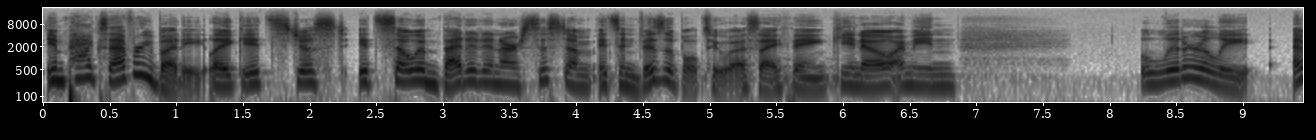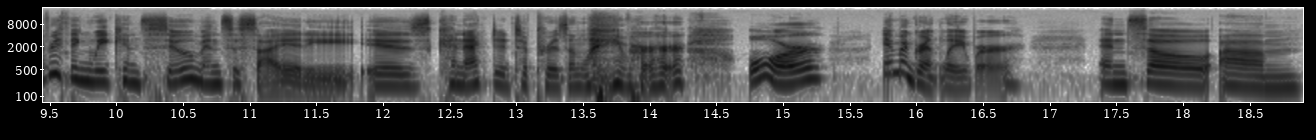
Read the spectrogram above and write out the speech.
impacts everybody. Like it's just, it's so embedded in our system. It's invisible to us, I think. You know, I mean, literally everything we consume in society is connected to prison labor or immigrant labor. And so, um,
